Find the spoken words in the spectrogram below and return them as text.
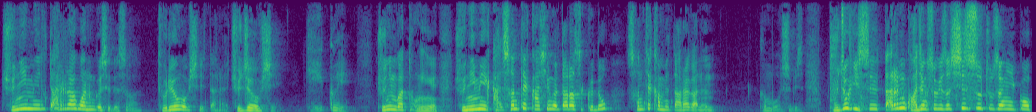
주님을 따르라고 하는 것에 대해서 두려움 없이 따라요. 주저 없이 기꺼이 주님과 동행해 주님이 선택하신 걸 따라서 그도 선택하며 따라가는 그 모습이 있어요. 부족이 있어요. 다른 과정 속에서 실수투성이 있고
